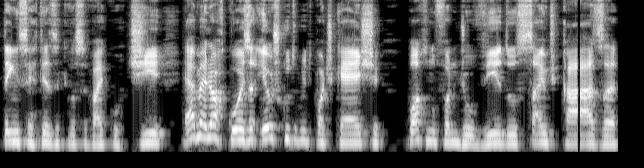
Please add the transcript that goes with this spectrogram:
Tenho certeza que você vai curtir. É a melhor coisa. Eu escuto muito podcast, boto no fone de ouvido, saio de casa,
